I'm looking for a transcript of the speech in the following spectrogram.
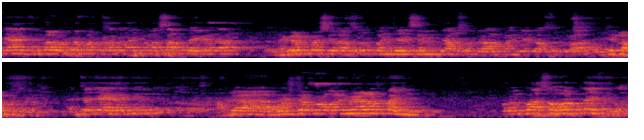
त्या जिल्हा वृत्तपत्राला किंवा साप्ताहिकाला नगर परिषद असो पंचायत समिती असो ग्रामपंचायत असो किंवा जिल्हा परिषद असो त्यांच्या जाहिराती आपल्या रोस्टरप्रमाणे मिळालाच पाहिजे. परंतु असं होत नाही.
